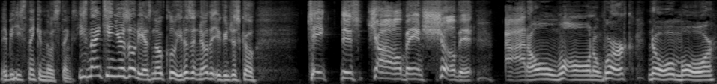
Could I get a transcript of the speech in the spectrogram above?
Maybe he's thinking those things. He's 19 years old. He has no clue. He doesn't know that you can just go take this job and shove it. I don't want to work no more.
